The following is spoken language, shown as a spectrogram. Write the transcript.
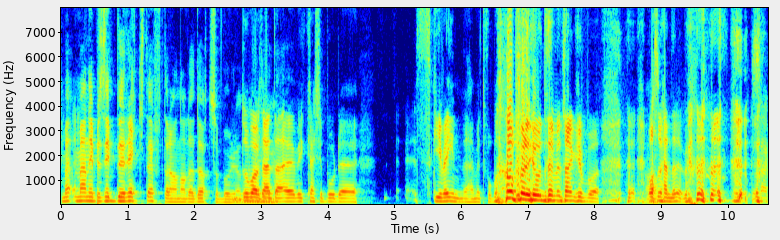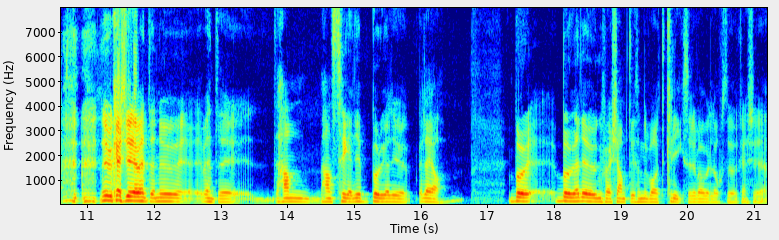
men, men i princip direkt efter han hade dött så började Då var det man så här, ju- vänta, eh, vi kanske borde skriva in det här med två mandatperioder med tanke på vad som händer nu. Exakt. nu kanske, jag vet inte, nu, jag vet inte, han, hans tredje började ju, eller ja, bör, började ungefär samtidigt som det var ett krig, så det var väl också kanske,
